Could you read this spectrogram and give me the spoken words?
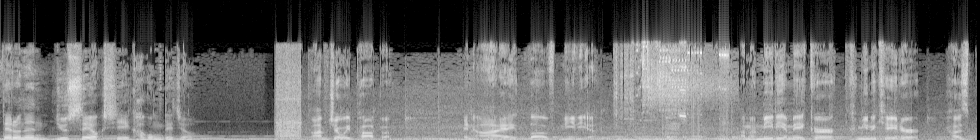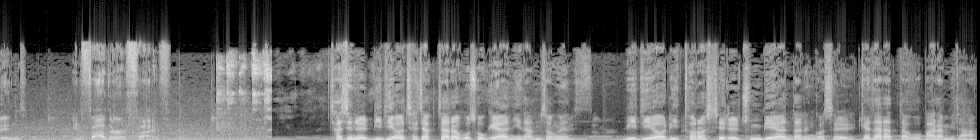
때로는 뉴스 역시 가공되죠. I'm Joey Papa, and I love media. I'm a media maker, communicator, husband, and father of five. 자신을 미디어 제작자라고 소개한 이 남성은 미디어 리터러시를 준비해야 한다는 것을 깨달았다고 말합니다.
